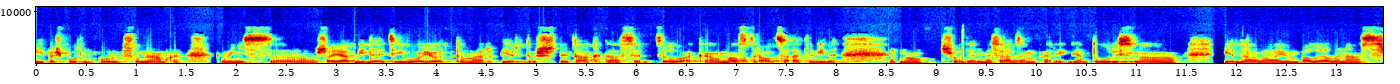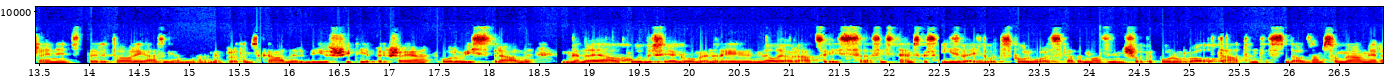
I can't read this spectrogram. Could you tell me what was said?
īpaši putnu purvu sugām, ka, ka viņas šajā vidē dzīvojot, tomēr pieradušas pie tā, ka tās ir cilvēkam maz traucēta vide. Nu, šodien mēs redzam, ka arī gan turisma piedāvājumi palielinās šeit teritorijās, gan, gan, protams, kāda ir bijusi šī iepriekšējā purvu izstrāde, gan reāli kūdras ieguva, gan arī meliorācijas sistēmas, kas izveidotas purvos, tātad mazina šo purvu kvalitāti, un tas daudzām sugām ir,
